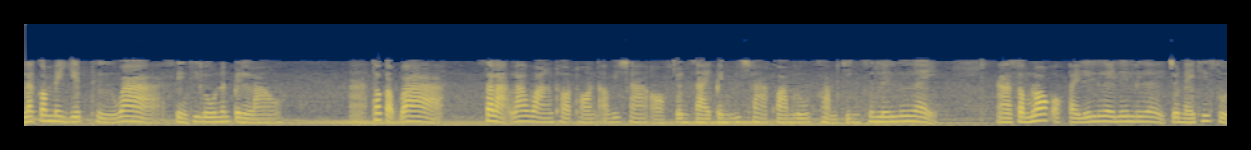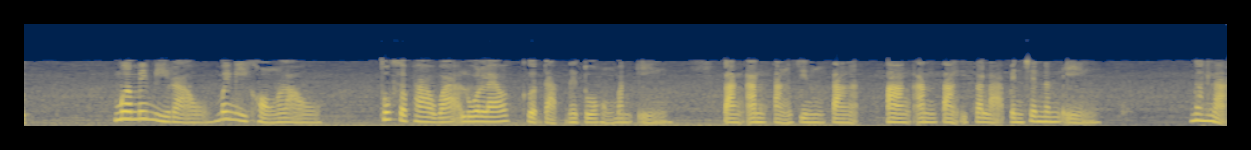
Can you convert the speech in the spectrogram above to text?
แล้วก็ไม่ยึดถือว่าสิ่งที่รู้นั้นเป็นเราเท่ากับว่าสละละวางถอดถอนอวิชชาออกจนกลายเป็นวิชาความรู้ความจริงขึ้นเรื่อยๆสำลอกออกไปเรื่อยๆเรื่อยๆจนในที่สุด เมื่อไม่มีเราไม่มีของเรา ทุกสภาวะล้วนแล้วเกิดดับในตัวของมันเอง ต่างอันต่างจริงต่างต่างอันต่างอิสระเป็นเช่นนั่นเอง นั่นแหละ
